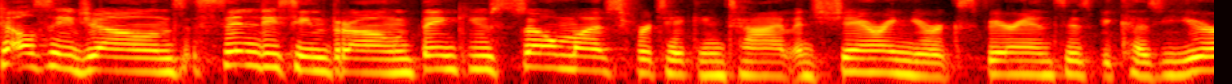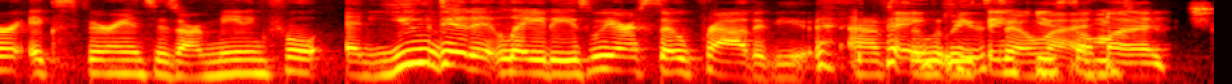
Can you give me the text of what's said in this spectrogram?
Chelsea Jones, Cindy Cintron, thank you so much for taking time and sharing your experiences because your experiences are meaningful and you did it, ladies. We are so proud of you. Absolutely. thank you, thank so, you much. so much.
